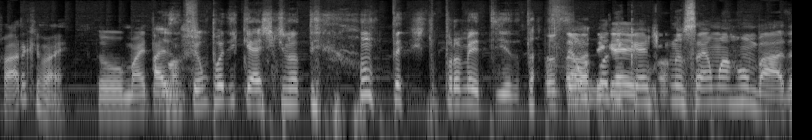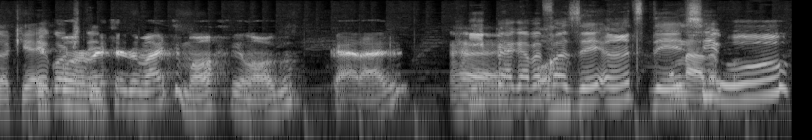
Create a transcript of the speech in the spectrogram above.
claro que vai. Do Mighty Mas não tem um podcast que não tem um texto prometido. Tá? Não tem um aí, podcast pô. que não sai um arrombado aqui. Aí eu pô, gostei. vai ser do Mighty Morphin logo. Caralho. E PH vai fazer antes desse nada, o.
